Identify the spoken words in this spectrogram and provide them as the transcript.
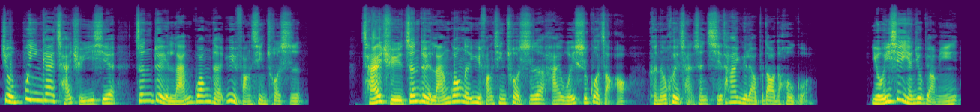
就不应该采取一些针对蓝光的预防性措施。采取针对蓝光的预防性措施还为时过早，可能会产生其他预料不到的后果。有一些研究表明，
